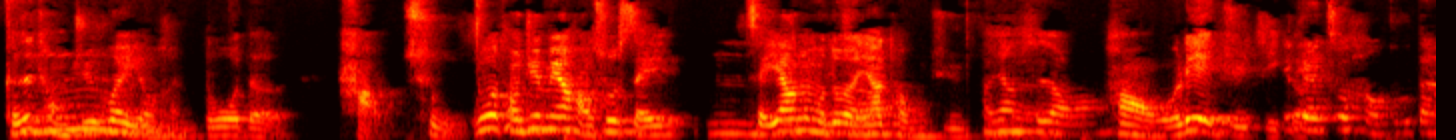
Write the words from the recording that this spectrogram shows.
可是同居会有很多的好处。嗯、如果同居没有好处，谁、嗯、谁要那么多人要同居？好像是哦。好，我列举几个。一个人住好孤单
